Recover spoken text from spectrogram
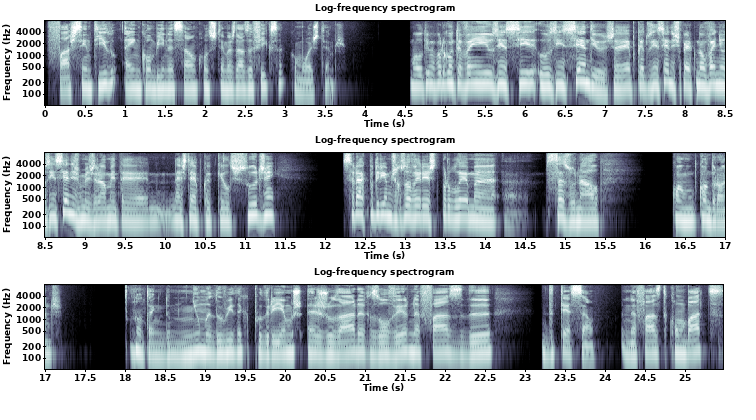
faz sentido em combinação com sistemas de asa fixa, como hoje temos. Uma última pergunta: vem aí os, os incêndios, a época dos incêndios. Espero que não venham os incêndios, mas geralmente é nesta época que eles surgem. Será que poderíamos resolver este problema uh, sazonal com, com drones? Não tenho nenhuma dúvida que poderíamos ajudar a resolver na fase de detecção. na fase de combate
